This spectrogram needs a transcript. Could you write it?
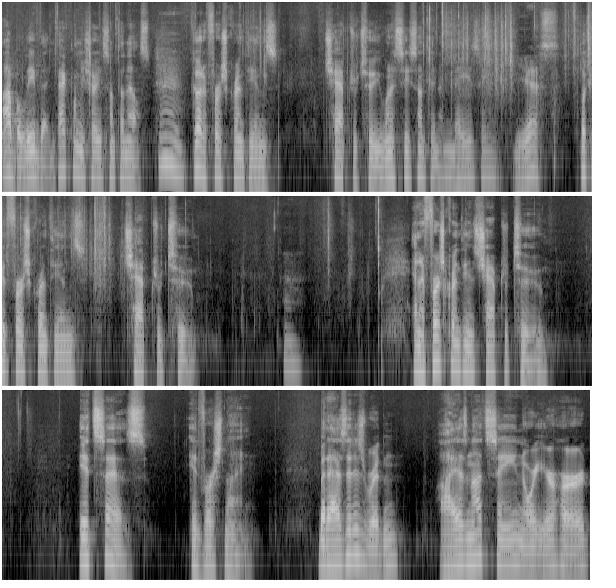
I believe that. In fact, let me show you something else. Mm. Go to 1 Corinthians chapter 2. You want to see something amazing? Yes. Look at 1 Corinthians chapter 2. Mm. And in 1 Corinthians chapter 2, it says in verse 9, But as it is written, Eye has not seen, nor ear heard,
